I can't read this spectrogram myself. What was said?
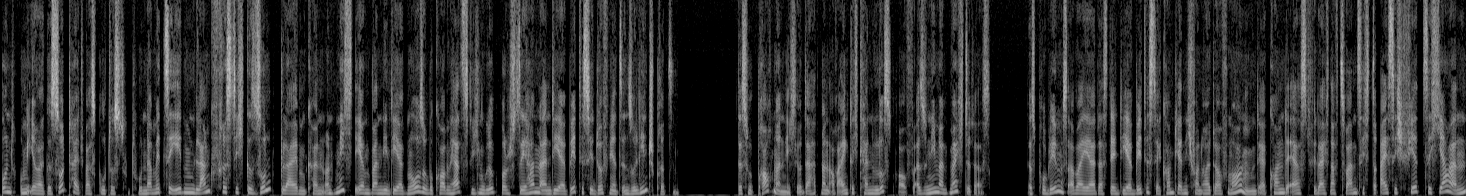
und um ihrer Gesundheit was Gutes zu tun, damit sie eben langfristig gesund bleiben können und nicht irgendwann die Diagnose bekommen, herzlichen Glückwunsch, Sie haben einen Diabetes, Sie dürfen jetzt Insulin spritzen. Das braucht man nicht und da hat man auch eigentlich keine Lust drauf. Also niemand möchte das. Das Problem ist aber ja, dass der Diabetes, der kommt ja nicht von heute auf morgen. Der kommt erst vielleicht nach 20, 30, 40 Jahren,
